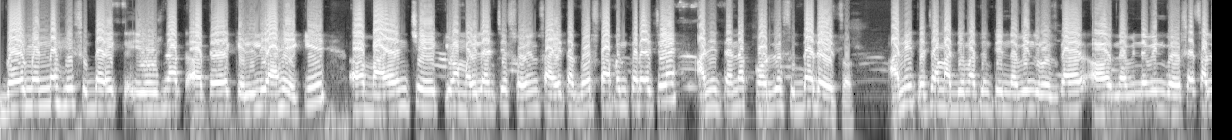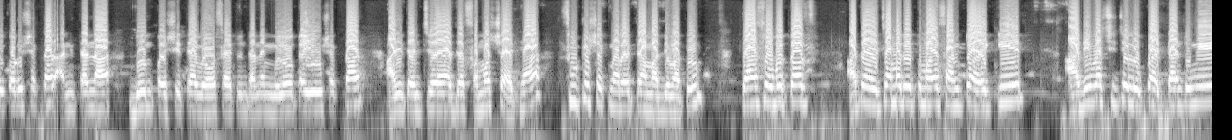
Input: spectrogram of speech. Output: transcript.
गव्हर्नमेंटनं हे सुद्धा एक योजना तयार केलेली आहे की बायांचे किंवा महिलांचे स्वयंसहायता गट स्थापन करायचे आणि त्यांना कर्ज सुद्धा द्यायचं. आणि त्याच्या माध्यमातून ते नवीन रोजगार नवीन नवीन व्यवसाय चालू करू शकतात आणि त्यांना दोन पैसे त्या व्यवसायातून त्यांना मिळवता येऊ शकतात आणि त्यांच्या ज्या समस्या आहेत ह्या सुटू शकणार आहेत त्या माध्यमातून. त्यासोबतच आता याच्यामध्ये तुम्हाला सांगतो आहे की आदिवासीचे लोक आहेत कारण तुम्ही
